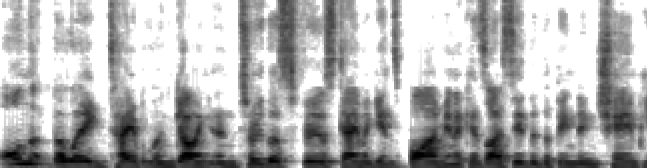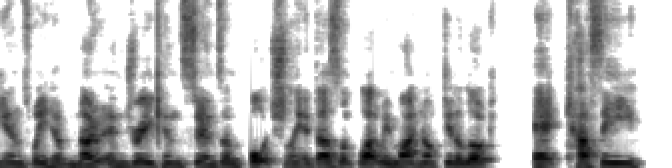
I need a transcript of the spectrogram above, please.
on the league table and going into this first game against Bayern Munich. As I said, the defending champions, we have no injury concerns. Unfortunately, it does look like we might not get a look at Cussy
